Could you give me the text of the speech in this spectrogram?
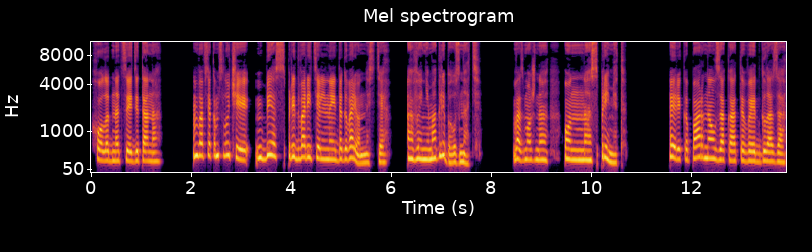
холодно цедит она. Во всяком случае, без предварительной договоренности. А вы не могли бы узнать? Возможно, он нас примет. Эрика Парнелл закатывает глаза.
